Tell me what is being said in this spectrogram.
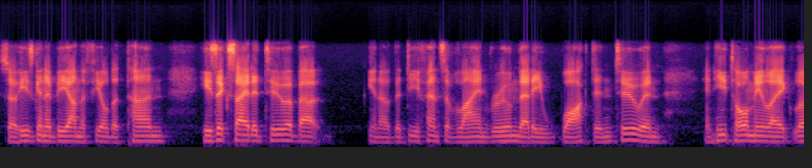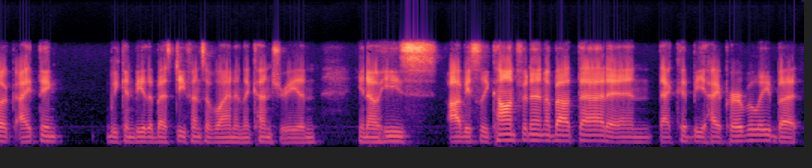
So he's going to be on the field a ton. He's excited too about you know the defensive line room that he walked into and and he told me like look I think we can be the best defensive line in the country. And you know, he's obviously confident about that, and that could be hyperbole, but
